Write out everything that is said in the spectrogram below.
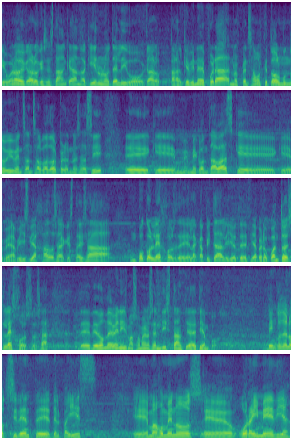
que, bueno, claro, que se estaban quedando aquí en un hotel. Digo, claro, para el que viene de fuera nos pensamos que todo el mundo vive en San Salvador, pero no es así. Eh, que me, contabas que, que habéis viajado, o sea, que estáis a, un poco lejos de la capital. Y yo te decía, pero ¿cuánto es lejos? O sea, ¿de, de dónde venís más o menos en distancia de tiempo? Vengo del occidente del país, eh, más o menos eh, hora y media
